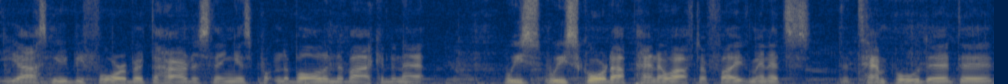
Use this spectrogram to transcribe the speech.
you asked me before about the hardest thing is putting the ball in the back of the net. We we scored that penalty after five minutes. The tempo, the the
